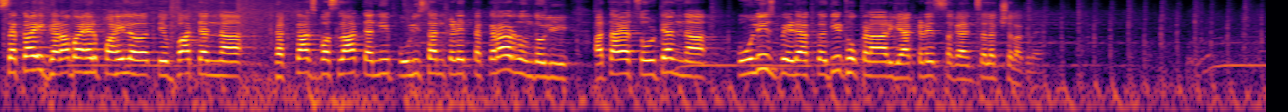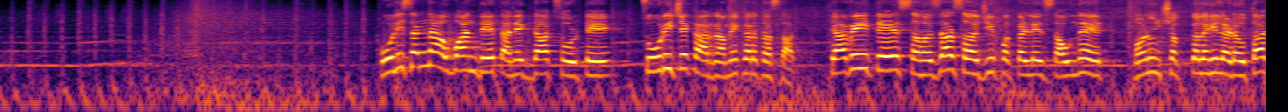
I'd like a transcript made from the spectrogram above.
सकाळी घराबाहेर पाहिलं तेव्हा त्यांना धक्काच बसला. त्यांनी पोलिसांकडे तक्रार नोंदवली. आता या चोरट्यांना पोलीस बेड्या कधी ठोकणार याकडे सगळ्यांचं लक्ष लागलंय. पोलिसांना आव्हान देत अनेकदा चोरटे चोरीचे कारनामे करत असतात. त्यावेळी ते सहजासहजी पकडले जाऊ नयेत म्हणून शक्कलही लढवतात.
